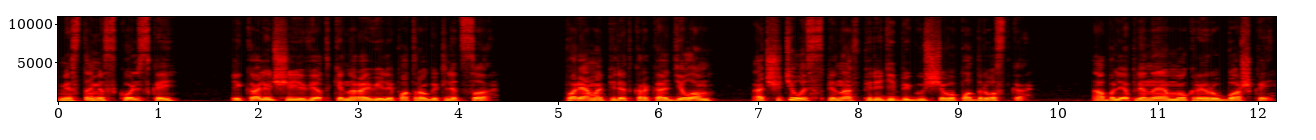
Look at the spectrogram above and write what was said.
местами скользкой, и колючие ветки норовили потрогать лицо. Прямо перед крокодилом очутилась спина впереди бегущего подростка, облепленная мокрой рубашкой.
